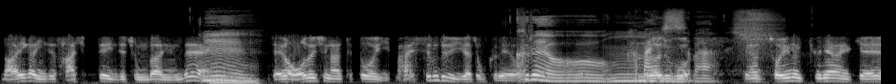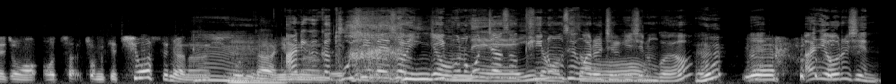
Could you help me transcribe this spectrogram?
나이가 이제 40대 이제 중반인데 네. 제가 어르신한테 또 이- 말씀드리기가 좀 그래요. 그래요. 음. 가만히 그래가지고 있어봐. 그냥 저희는 그냥 이렇게 좀 어, 어차 좀 이렇게 치웠으면은 음. 시골이나 아니면 아니 그러니까 도심에서 그 인정 이분. 혼자서 귀농. 생활을 즐기시는 거예요? 응? 네. 아니 어르신.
